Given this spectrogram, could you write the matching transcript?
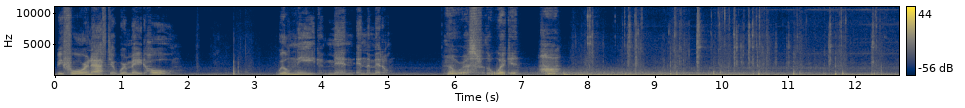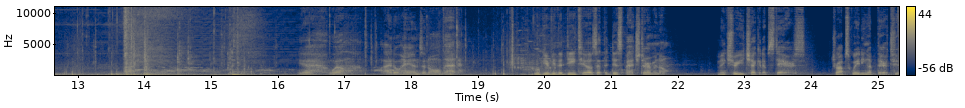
Before and after we're made whole, we'll need men in the middle. No rest for the wicked, huh? Yeah, well, idle hands and all that. We'll give you the details at the dispatch terminal. Make sure you check it upstairs. Drop's waiting up there, too.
